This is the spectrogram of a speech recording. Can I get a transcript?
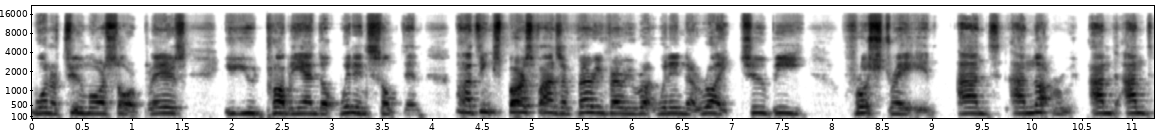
one or two more sort of players, you, would probably end up winning something. And I think Spurs fans are very, very right, within the right to be frustrated and and not and and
